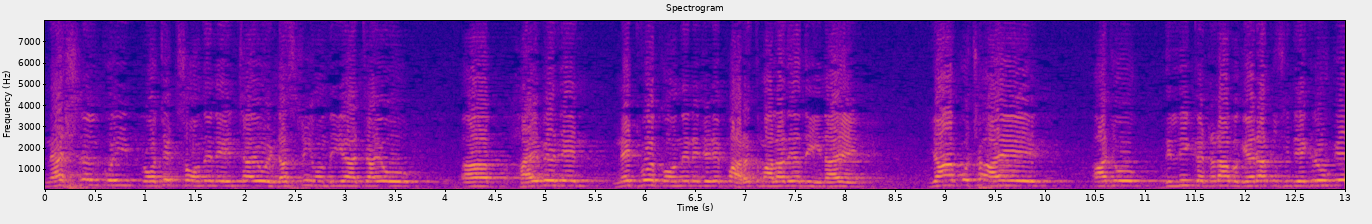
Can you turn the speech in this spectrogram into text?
ਨੈਸ਼ਨਲ ਕੋਈ ਪ੍ਰੋਜੈਕਟਸ ਆਉਂਦੇ ਨੇ, ਚਾਹੇ ਉਹ ਇੰਡਸਟਰੀ ਆਉਂਦੀ ਆ, ਚਾਹੇ ਉਹ ਹਾਈਵੇ ਦੇ ਨੈਟਵਰਕ ਆਉਂਦੇ ਨੇ ਜਿਹੜੇ ਭਾਰਤ ਮਾਲਾ ਦੇ ਅਧੀਨ ਆਏ ਜਾਂ ਕੁਝ ਆਏ ਆ ਜੋ ਦਿੱਲੀ ਕਟੜਾ ਵਗੈਰਾ ਤੁਸੀਂ ਦੇਖ ਰਹੇ ਹੋ ਕਿ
